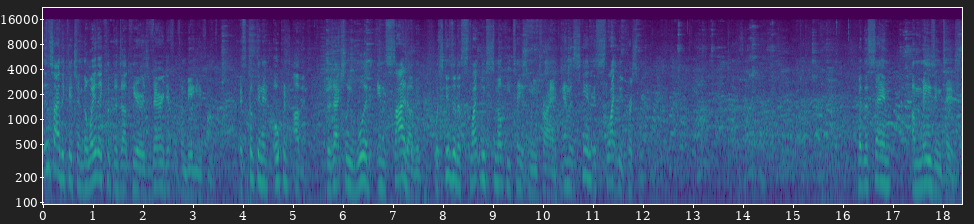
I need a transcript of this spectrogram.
Inside the kitchen, the way they cook the duck here is very different from Bian Yi Feng. It's cooked in an open oven. There's actually wood inside of it, which gives it a slightly smoky taste when you try it, and the skin is slightly crispy. But the same amazing taste.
